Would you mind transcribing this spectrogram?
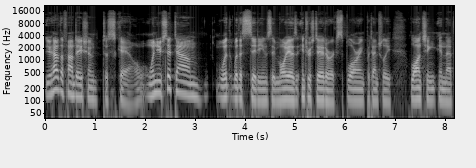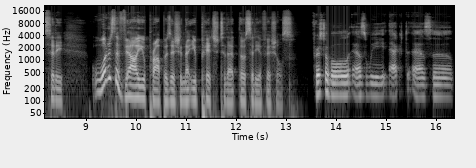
you have the foundation to scale. When you sit down with with a city and say MOIA is interested or exploring potentially launching in that city, What is the value proposition that you pitch to that those city officials? First of all, as we act as a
